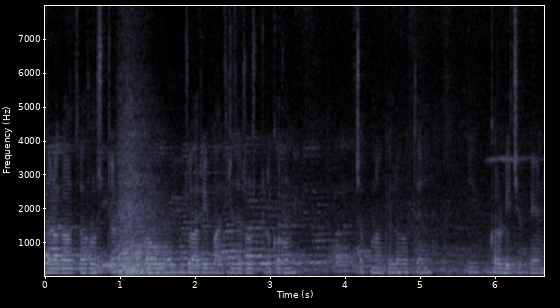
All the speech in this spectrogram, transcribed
जळगावचा रोस्टेड ज्वारी बाजरीचं रोस्टेड करून चपना केलं होते. ही करडीची पेंड.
